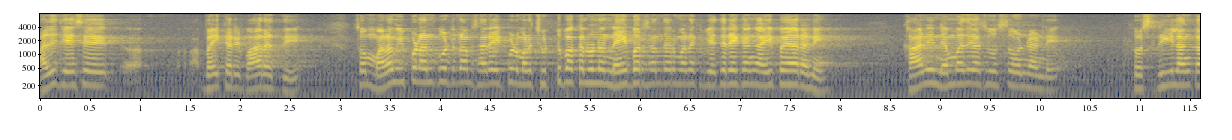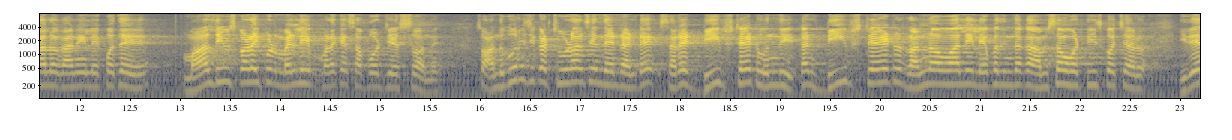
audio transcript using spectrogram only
అది చేసే బైకరీ వైఖరి భారత్ది. సో మనం ఇప్పుడు అనుకుంటున్నాం సరే ఇప్పుడు మన చుట్టుపక్కల ఉన్న నైబర్స్ అందరూ మనకి వ్యతిరేకంగా అయిపోయారని. కానీ నెమ్మదిగా చూస్తూ ఉండండి. సో శ్రీలంకలో కానీ లేకపోతే మాల్దీవ్స్ కూడా ఇప్పుడు మళ్ళీ మనకే సపోర్ట్ చేస్తోంది. సో అందు గురించి ఇక్కడ చూడాల్సింది ఏంటంటే సరే డీప్ స్టేట్ ఉంది కానీ డీప్ స్టేట్ రన్ అవ్వాలి లేకపోతే ఇందాక అంశం ఒకటి తీసుకొచ్చారు. ఇదే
